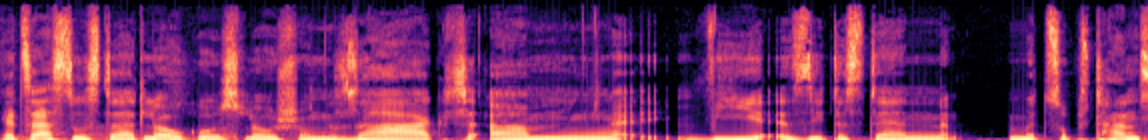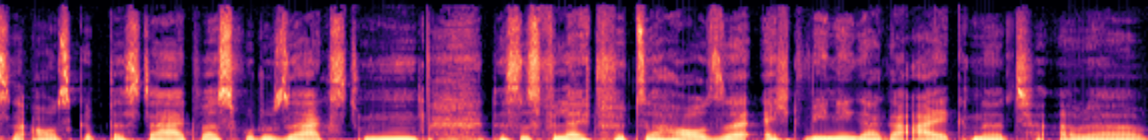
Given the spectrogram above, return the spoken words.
Jetzt hast du Start Logo Slow schon gesagt. Ähm, wie sieht es denn mit Substanzen aus? Gibt es da etwas, wo du sagst, hm, das ist vielleicht für zu Hause echt weniger geeignet oder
